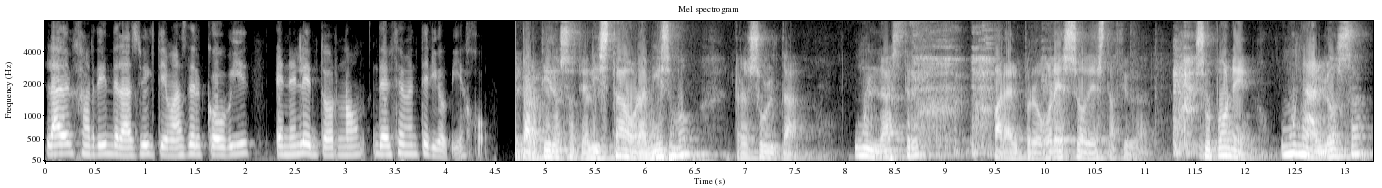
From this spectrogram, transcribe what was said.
la del Jardín de las Víctimas del COVID en el entorno del Cementerio Viejo. El Partido Socialista ahora mismo resulta un lastre para el progreso de esta ciudad. Supone una losa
